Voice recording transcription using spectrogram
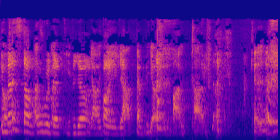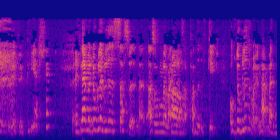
Jag- Mest av alltså, ordet men- Jag gillar inte mjölbaggar. Okej, jag vet inte det. Nej men då blev Lisa svinrädd. Alltså hon blev verkligen Ja. så panikig. Och då blir man ju den här, men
